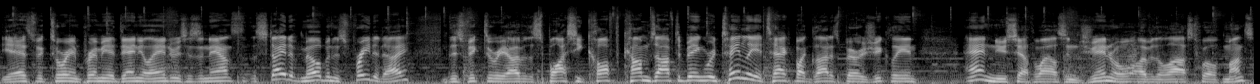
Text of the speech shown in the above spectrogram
Yes, Victorian Premier Daniel Andrews has announced that the state of Melbourne is free today. This victory over the spicy cough comes after being routinely attacked by Gladys Berejiklian and New South Wales in general over the last 12 months.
